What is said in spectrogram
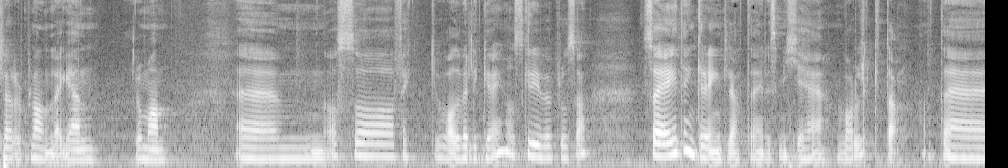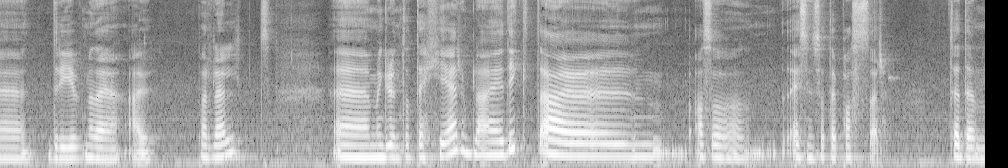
klare å planlegge en roman. Um, og så fikk, var det veldig gøy å skrive prosa. Så jeg tenker egentlig at jeg liksom ikke har valgt, da. At jeg driver med det òg parallelt. Uh, men grunnen til at det her ble dikt, er Altså, jeg syns at det passer til den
